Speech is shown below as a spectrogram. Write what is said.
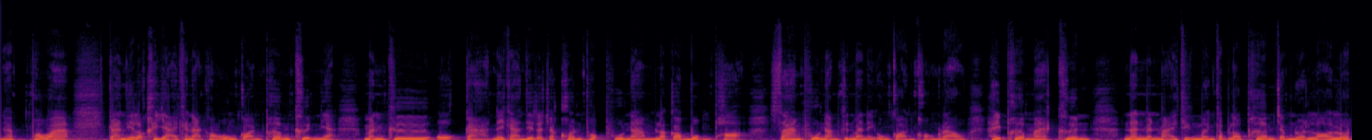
นะเพราะว่าการที่เราขยายขนาดขององค์กรเพิ่มขึ้นเนี่ยมันคือโอกาสในการที่เราจะค้นพบผู้นำแล้วก็บ่มเพาะสร้างผู้นำขึ้นมาในองค์กรของเราให้เพิ่มมากขึ้น นั่นมันหมายถึงเหมือนกับเราเพิ่มจำนวนล้อรถ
